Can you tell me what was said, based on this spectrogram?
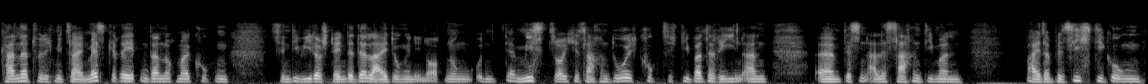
kann natürlich mit seinen Messgeräten dann nochmal gucken, sind die Widerstände der Leitungen in Ordnung und der misst solche Sachen durch, guckt sich die Batterien an. Ähm, das sind alles Sachen, die man bei der Besichtigung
